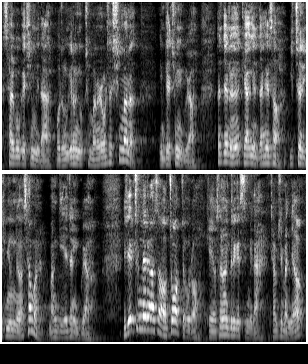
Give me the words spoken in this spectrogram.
살고 계십니다. 보증 1억 6천만 원, 월세 10만 원 임대 중이고요. 현재는 계약 연장해서 2026년 3월 만기 예정이고요. 이제 1층 내려가서 종합적으로 개요 설명드리겠습니다. 잠시만요.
